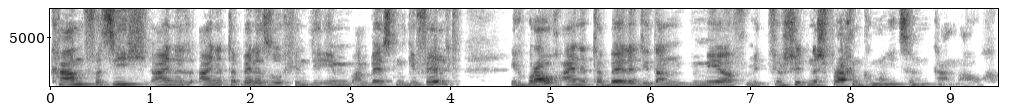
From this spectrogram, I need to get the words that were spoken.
kann für sich eine, eine Tabelle suchen, die ihm am besten gefällt ich brauche eine Tabelle, die dann mir mit verschiedenen Sprachen kommunizieren kann auch.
